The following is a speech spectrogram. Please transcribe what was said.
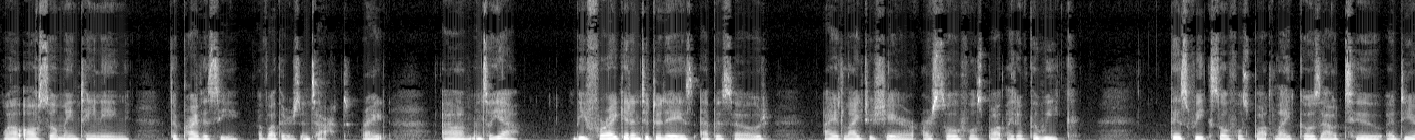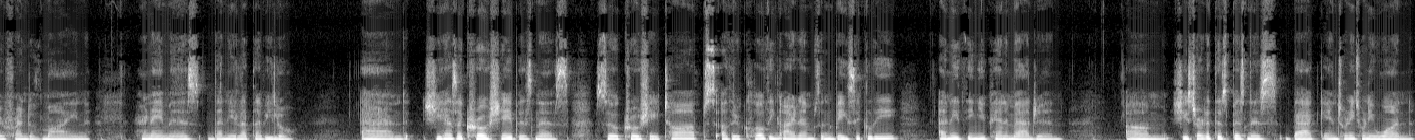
while also maintaining the privacy of others intact, right? Um, and so, yeah, before I get into today's episode, I'd like to share our Soulful Spotlight of the week. This week's Soulful Spotlight goes out to a dear friend of mine. Her name is Daniela Tavilo, and she has a crochet business. So, crochet tops, other clothing items, and basically anything you can imagine. Um, she started this business back in 2021,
